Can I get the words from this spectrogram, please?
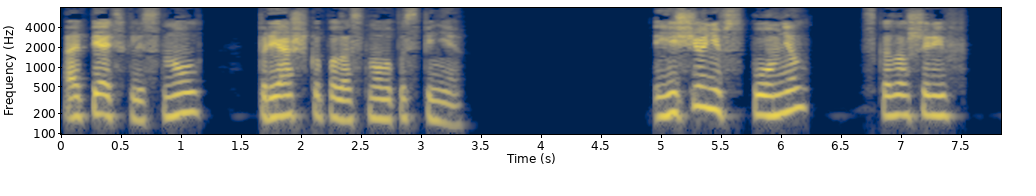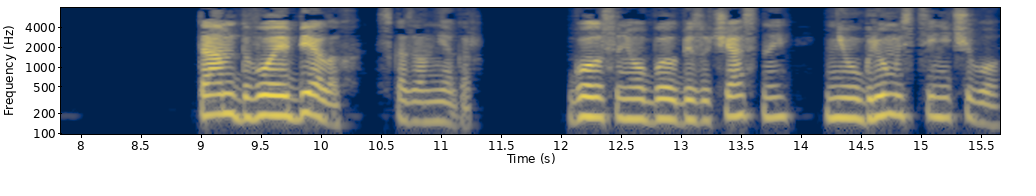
опять хлестнул, пряжка полоснула по спине. «Еще не вспомнил?» — сказал шериф. «Там двое белых», — сказал негр. Голос у него был безучастный, ни угрюмости, ничего.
